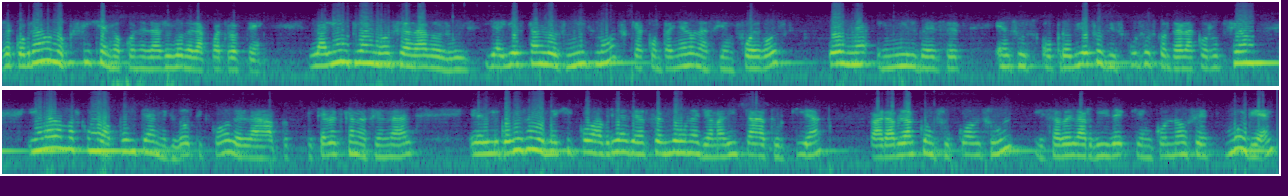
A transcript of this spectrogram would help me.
recobraron oxígeno con el arribo de la 4T. La limpia no se ha dado, Luis, y ahí están los mismos que acompañaron a Cienfuegos una y mil veces en sus oprobiosos discursos contra la corrupción. Y nada más como apunte anecdótico de la picaresca nacional, el gobierno de México habría de hacerle una llamadita a Turquía para hablar con su cónsul, Isabel Arvide, quien conoce muy bien,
